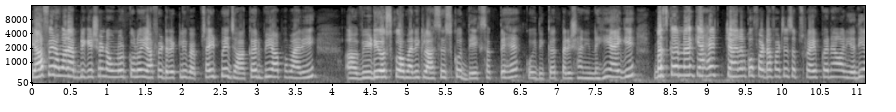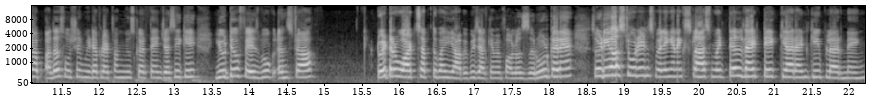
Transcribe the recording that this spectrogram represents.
या फिर हमारा एप्लीकेशन डाउनलोड करो या फिर डायरेक्टली वेबसाइट पर जाकर भी आप हमारी वीडियोस को, हमारी क्लासेस को देख सकते हैं। कोई दिक्कत, परेशानी नहीं आएगी। बस करना क्या है चैनल को फटाफट से सब्सक्राइब करना है और यदि आप other social media platform use करते हैं, जैसे कि YouTube Facebook Insta Twitter WhatsApp तो भाई यहाँ पे भी जाके हमें फॉलो ज़रूर करें। सो डियर स्टूडेंट्स मिलेंगे नेक्स्ट क्लास में। Till that take care and keep learning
